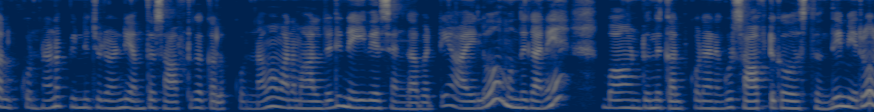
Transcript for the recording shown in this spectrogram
కలుపుకుంటున్నాను. పిండి చూడండి ఎంత సాఫ్ట్‌గా కలుపుకున్నామో. మనం ఆల్రెడీ నెయ్యి వేసాం కాబట్టి ఆయిల్ ముందుగానే బాగుంటుంది కలుపుకోవడానికి కూడా సాఫ్ట్‌గా వస్తుంది. మీరు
